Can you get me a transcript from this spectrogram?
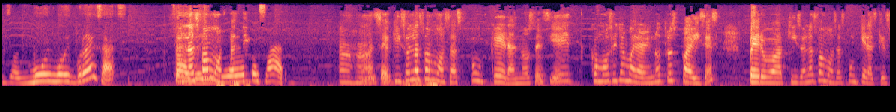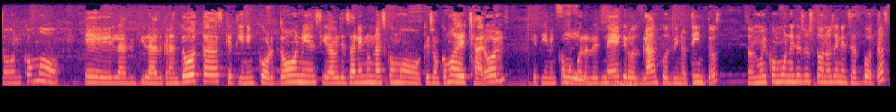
y son muy muy gruesas. Son las famosas. Ajá, aquí son las famosas punqueras, no sé si cómo se llamarán en otros países, pero aquí son las famosas punqueras que son como eh, las, las, grandotas que tienen cordones y a veces salen unas como que son como de charol, que tienen como colores negros, blancos, vino tintos. Son muy comunes esos tonos en esas botas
